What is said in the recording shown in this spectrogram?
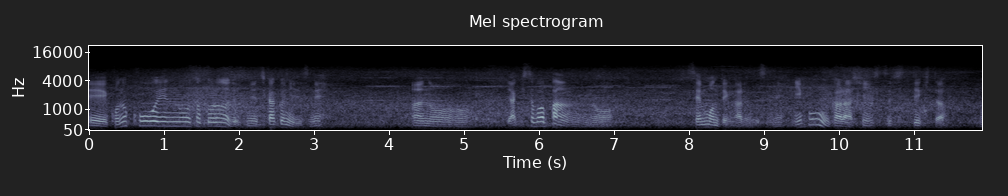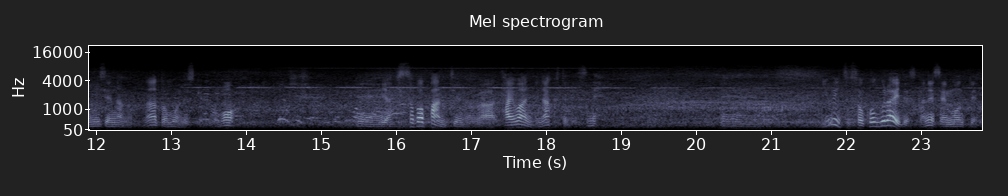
えー、この公園のところのですね近くにですねあの焼きそばパンの専門店があるんですよね日本から進出してきたお店なのかなと思うんですけれども、えー、焼きそばパンっていうのが台湾になくてですね、えー、唯一そこぐらいですかね専門店って。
